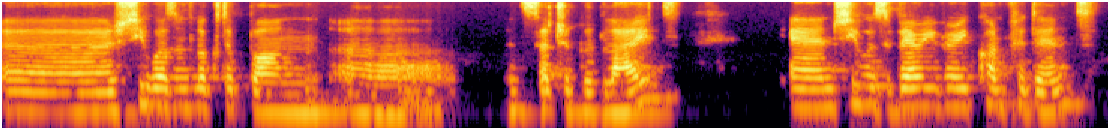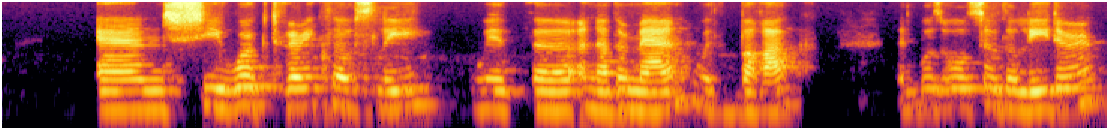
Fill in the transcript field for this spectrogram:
uh, she wasn't looked upon uh, in such a good light. And she was very, very confident. And she worked very closely with uh, another man, with Barak, that was also the leader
